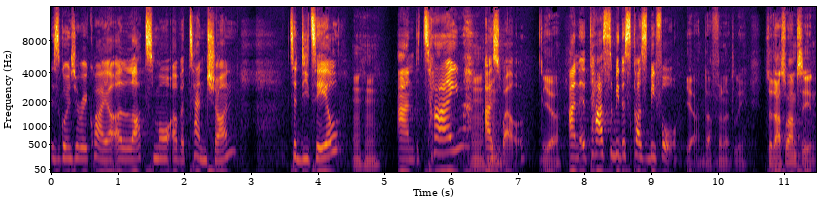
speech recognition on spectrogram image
is going to require a lot more of attention to detail Mm-hmm. and time as well Yeah. and it has to be discussed before Yeah, definitely. So that's what I'm saying.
